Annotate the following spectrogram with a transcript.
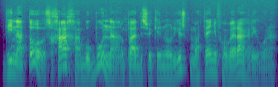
Δυνατός, χάχα, μπουμπούνα, απάντησε ο καινούριος που μαθαίνει φοβερά γρήγορα.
